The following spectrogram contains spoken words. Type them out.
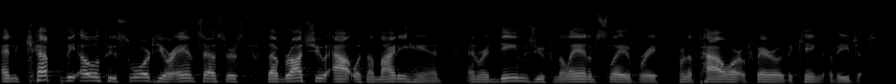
and kept the oath he swore to your ancestors that brought you out with a mighty hand and redeemed you from the land of slavery, from the power of Pharaoh, the king of Egypt.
